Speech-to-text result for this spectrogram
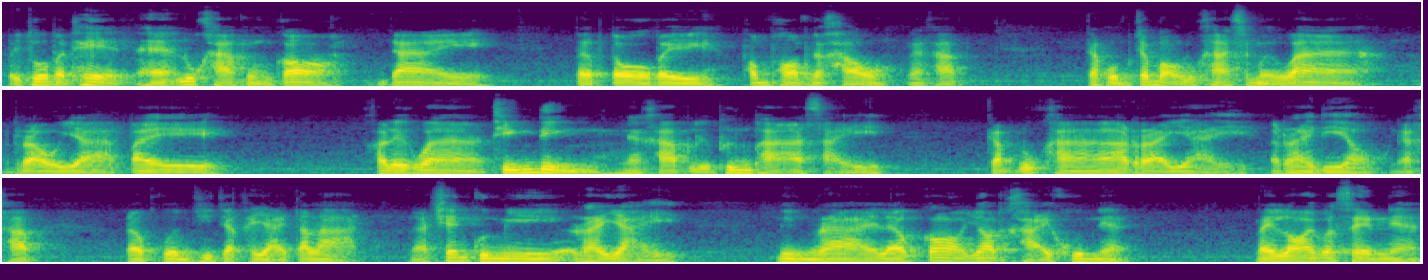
ไปทั่วประเทศนะฮะลูกค้าผมก็ได้ เติบโตไปพร้อมๆกับเขานะครับ แต่ผมจะบอกลูกค้าเสมอว่าเราอย่าไปเขาเรียกว่าทิ้งดิ่งนะครับ หรือพึ่งพาอาศัยกับลูกค้ารายใหญ่รายเดียวนะครับ เราควรที่จะขยายตลาดนะเช่นคุณมีรายใหญ่หนึ่งรายแล้วก็ยอดขายคุณเนี่ยในร้อยเปอร์เซ็นต์เนี่ย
